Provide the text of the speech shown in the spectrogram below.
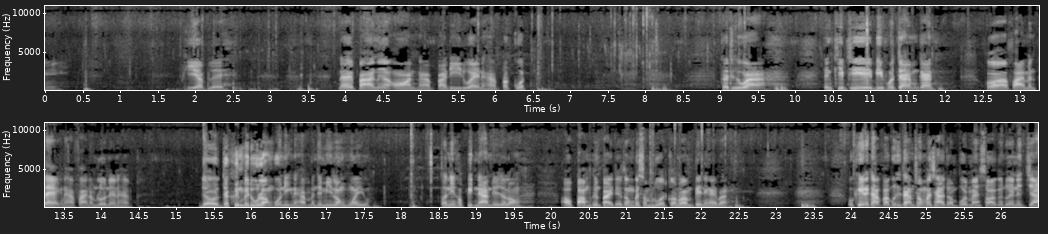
นี่เพียบเลย ได้ปลาเนื้ออ่อนนะครับปลาดีด้วยนะครับปรากฏ ก็ถือว่าเป็นคลิปที่บีบหัวใจเหมือนกัน เพราะว่าฝายมันแตกนะครับ ฝายน้ำล้นเนี่ยนะครับ เดี๋ยวจะขึ้นไปดูร่องบนอีกนะครับ มันจะมีร่องห้วยอยู่ ตอนนี้เขาปิดน้ำเดี๋ยวจะลอง เอาปั๊มขึ้นไปเดี๋ยวต้องไปสำรวจก่อนว่ามันเป็นยังไงบ้าง โอเคนะครับ ฝากกดติดตามช่องมาฉาจอมปวดแม่สอดกันด้วยนะจ๊ะ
